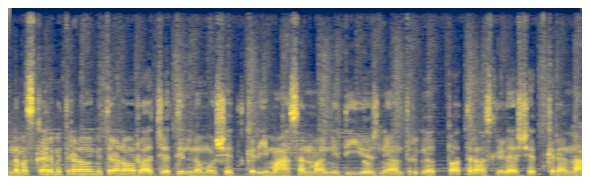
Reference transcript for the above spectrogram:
नमस्कार मित्रांनो मित्रांनो राज्यातील नमो शेतकरी महासन्मान निधी योजनेअंतर्गत पात्र असलेल्या शेतकऱ्यांना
